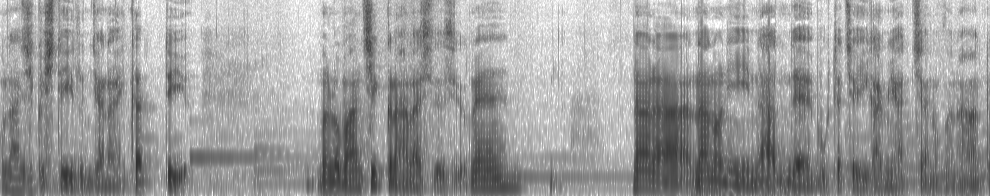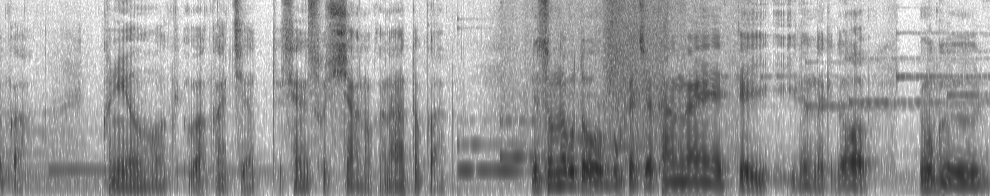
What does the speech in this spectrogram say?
を同じくしているんじゃないかっていう、まあ、ロマンチックな話ですよね。だからなのになんで僕たちはいがみ合っちゃうのかなとか国を分かち合って戦争しちゃうのかなとかでそんなことを僕たちは考えているんだけど僕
